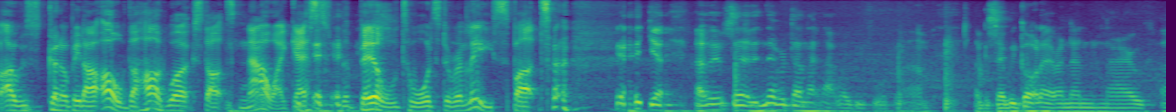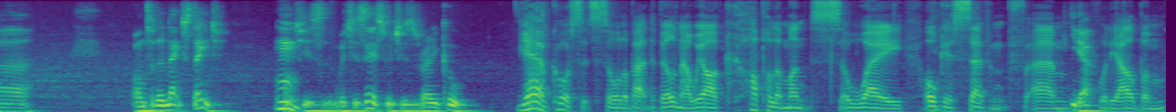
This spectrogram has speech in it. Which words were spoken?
I was gonna be like, oh, the hard work starts now, I guess, the build towards the release. But yeah, it's uh, never done that that way before. But um, like I said, we got there, and then now uh, on to the next stage, mm. which is which is this, which is very cool. Yeah, of course, it's all about the build now. We are a couple of months away, August seventh, um, yeah. for the album.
